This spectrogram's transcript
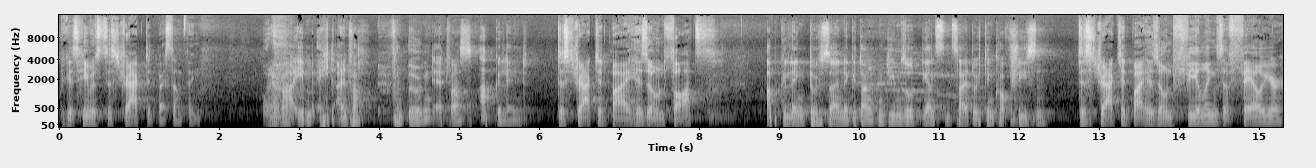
because he was distracted by something. Oder er war eben echt einfach von irgendetwas abgelenkt. Distracted by his own thoughts, Abgelenkt durch seine Gedanken, die ihm so die ganze Zeit durch den Kopf schießen. distracted by his own feelings of failure,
